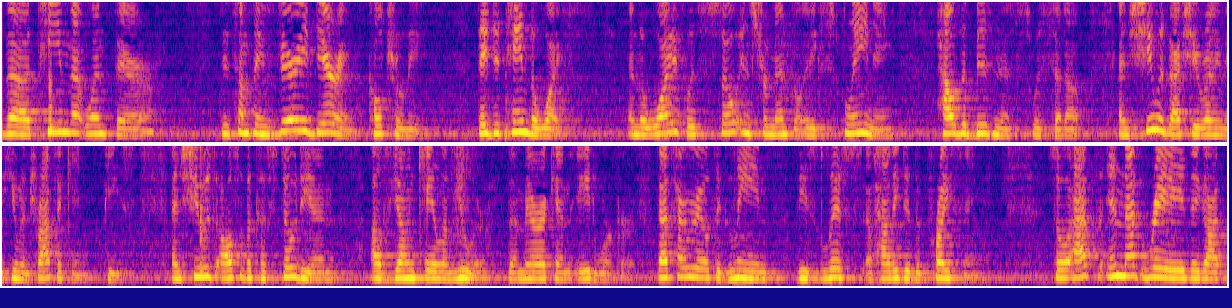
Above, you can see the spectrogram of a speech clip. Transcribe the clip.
the team that went there did something very daring culturally. They detained the wife, and the wife was so instrumental in explaining how the business was set up. And she was actually running the human trafficking piece. And she was also the custodian of young Kayla Mueller, the American aid worker. That's how we were able to glean these lists of how they did the pricing. So at, in that raid, they got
